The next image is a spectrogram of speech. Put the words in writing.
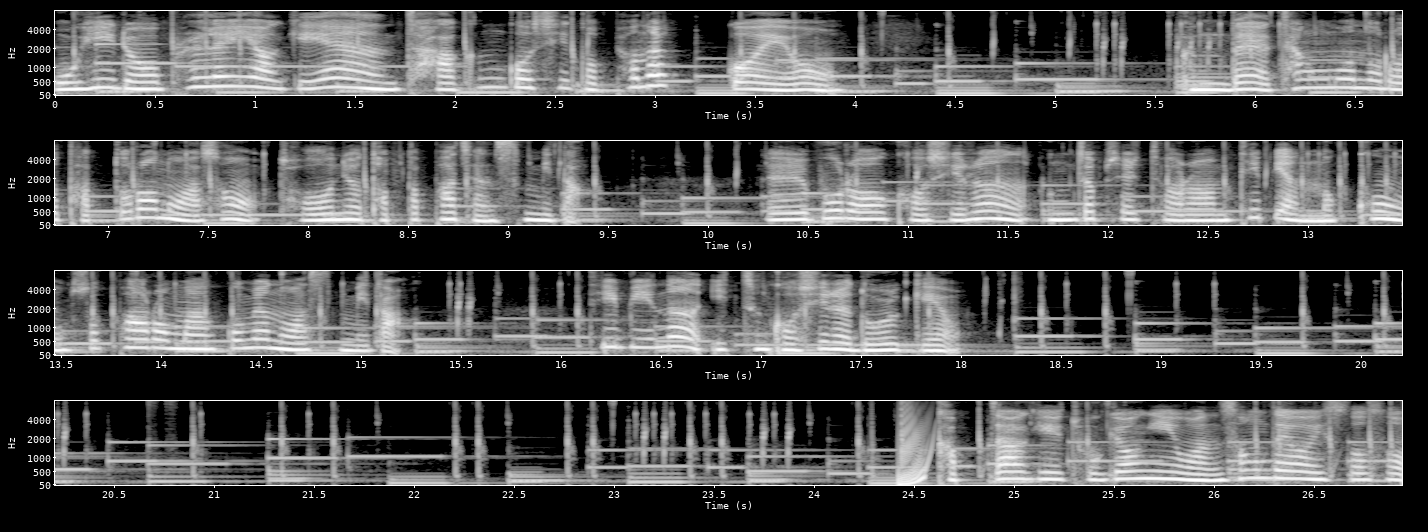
오히려 플레이하기엔 작은 것이 더 편할 거예요. 근데 창문으로 다 뚫어놓아서 전혀 답답하지 않습니다. 일부러 거실은 응접실처럼 TV 안 넣고 소파로만 꾸며놓았습니다. TV는 2층 거실에 놓을게요. 갑자기 조경이 완성되어 있어서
